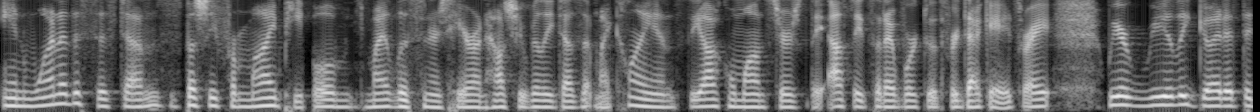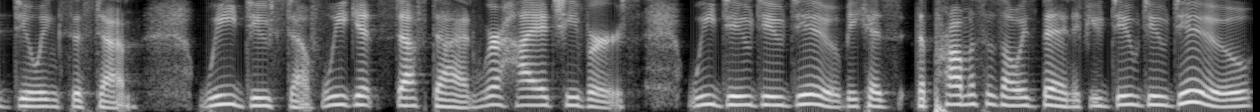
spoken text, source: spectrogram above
In one of the systems, especially for my people, my listeners here on how she really does it, my clients, the aqua monsters, the athletes that I've worked with for decades, right? We are really good at the doing system. We do stuff. We get stuff done. We're high achievers. We do, do, do, because the promise has always been if you do, do, do,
